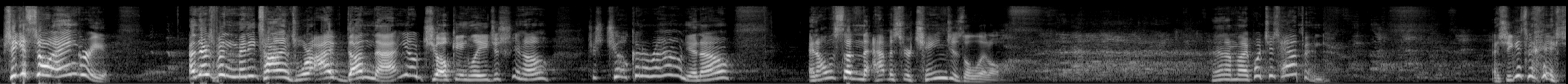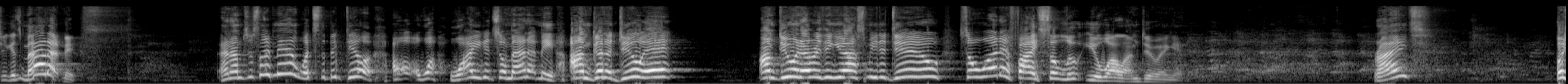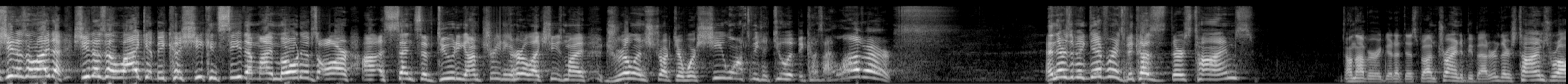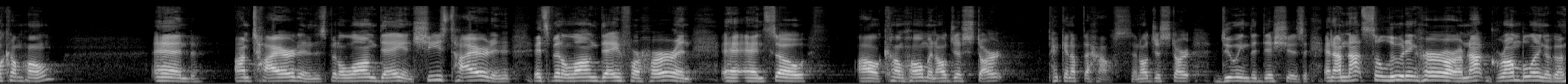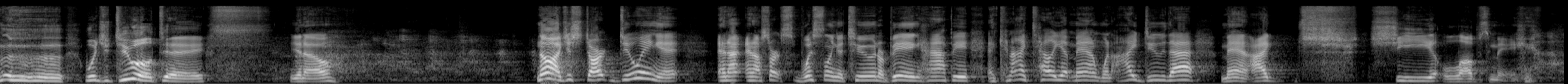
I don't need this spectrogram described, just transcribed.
She gets so angry. And there's been many times where I've done that, you know, jokingly, just, you know, just joking around, you know. And all of a sudden the atmosphere changes a little. And I'm like, what just happened? And she gets, she gets mad at me. And I'm just like, man, what's the big deal? Oh, oh wh- why you get so mad at me? I'm going to do it. I'm doing everything you asked me to do. So what if I salute you while I'm doing it? Right? But she doesn't like that. She doesn't like it because she can see that my motives are uh, a sense of duty. I'm treating her like she's my drill instructor, where she wants me to do it because I love her. And there's a big difference because there's times, I'm not very good at this, but I'm trying to be better. There's times where I'll come home and I'm tired and it's been a long day and she's tired and it's been a long day for her. And, and, so I'll come home and I'll just start picking up the house and I'll just start doing the dishes. And I'm not saluting her or I'm not grumbling or going, what'd you do all day? You know? No, I just start doing it and, I, and I'll start whistling a tune or being happy. And can I tell you, man, when I do that, man, I, she loves me.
